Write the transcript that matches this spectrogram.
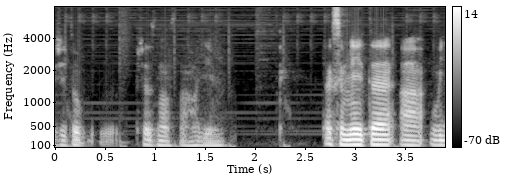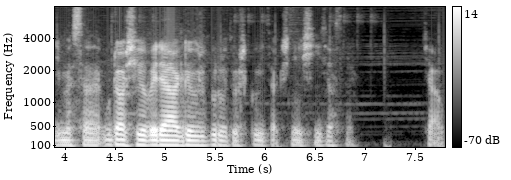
takže to přes noc nahodím. Tak se mějte a uvidíme se u dalšího videa, kde už budu trošku víc akčnější zase. Ciao.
